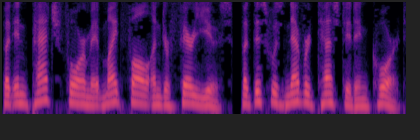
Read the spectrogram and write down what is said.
but in patch form it might fall under fair use, but this was never tested in court.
